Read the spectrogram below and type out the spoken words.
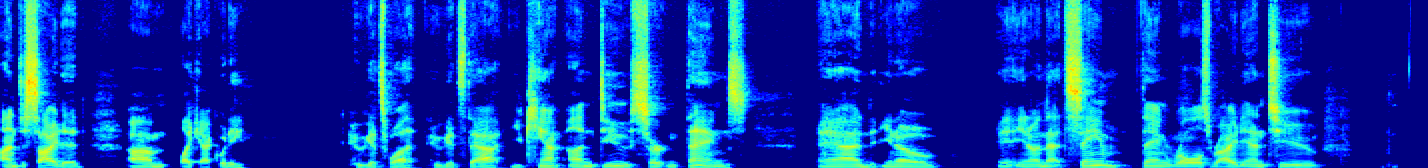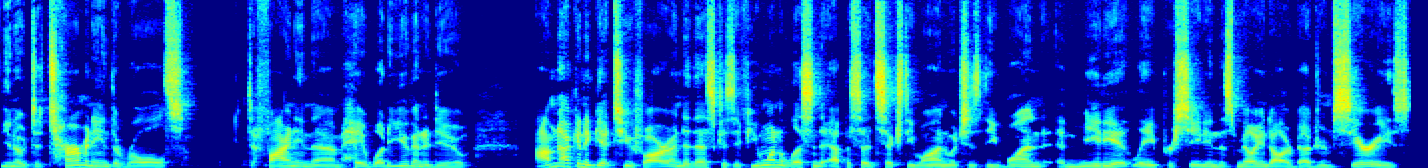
undecided, um, like equity. Who gets what, who gets that. You can't undo certain things, and you know, you know, and that same thing rolls right into, you know, determining the roles, defining them. Hey, what are you going to do? I'm not going to get too far into this because if you want to listen to episode 61, which is the one immediately preceding this million dollar bedroom series,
